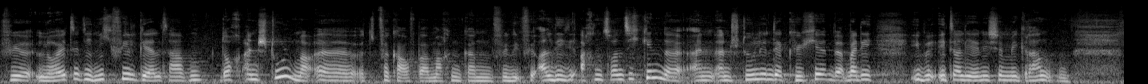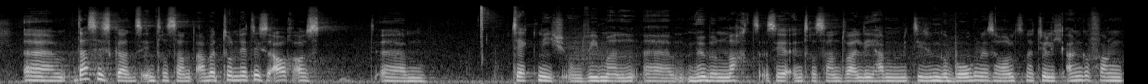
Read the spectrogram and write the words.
für Leute, die nicht viel Geld haben, doch einen Stuhl äh, verkaufbar machen kann. Für, die, für all die 28 Kinder. Ein, ein Stuhl in der Küche bei den italienischen Migranten. Ähm, das ist ganz interessant. Aber Tonetti ist auch aus ähm, technisch und wie man äh, Möbel macht, sehr interessant, weil die haben mit diesem gebogenen Holz natürlich angefangen,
